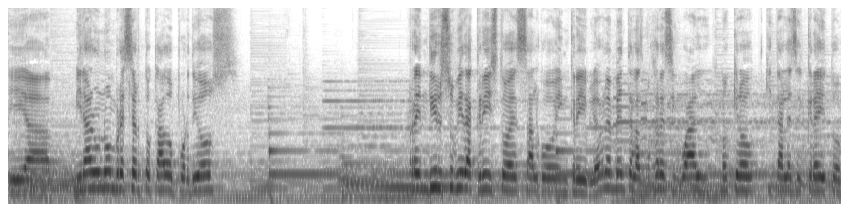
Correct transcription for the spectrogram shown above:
y a mirar un hombre ser tocado por Dios, rendir su vida a Cristo es algo increíble. Obviamente las mujeres igual, no quiero quitarles el crédito,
